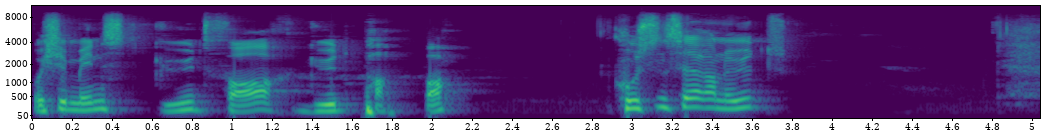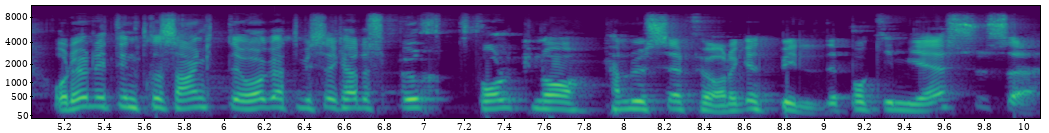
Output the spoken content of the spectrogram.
Og ikke minst Gud far, Gud pappa. Hvordan ser han ut? Og det er jo litt interessant det også, at Hvis jeg hadde spurt folk nå kan du se for deg et bilde på hvem Jesus er,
